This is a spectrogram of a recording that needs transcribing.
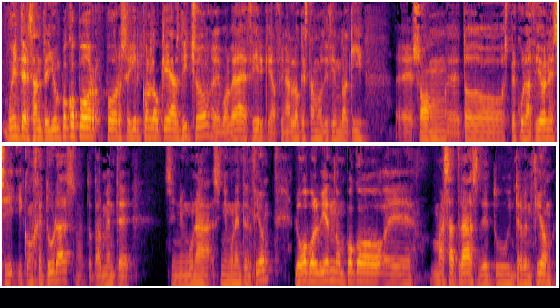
muy interesante. Y un poco por, por, seguir con lo que has dicho, eh, volver a decir que al final lo que estamos diciendo aquí eh, son todo especulaciones y, conjeturas, totalmente sin ninguna, sin ninguna intención. Luego, volviendo un poco más atrás de tu intervención,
